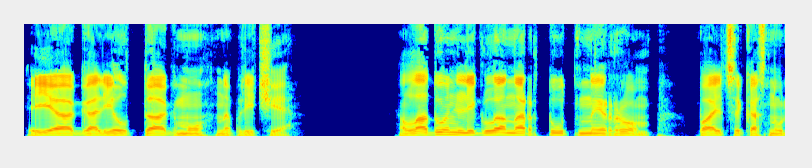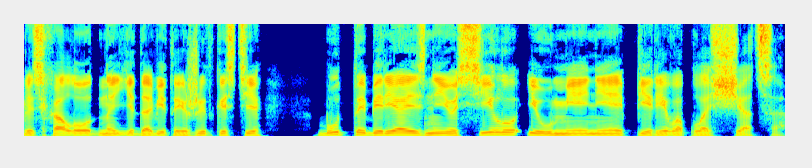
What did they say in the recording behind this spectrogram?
Я оголил тагму на плече. Ладонь легла на ртутный ромб, пальцы коснулись холодной ядовитой жидкости — будто беря из нее силу и умение перевоплощаться.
